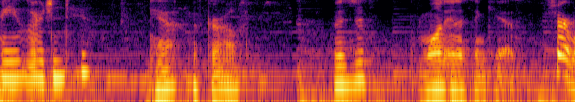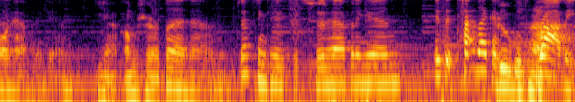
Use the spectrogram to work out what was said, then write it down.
Are you a virgin too? Yeah, with girls. It was just one innocent kiss. Sure, it won't happen again. Yeah, I'm sure. But um, just in case it should happen again, is it tight like a Google time. Robbie?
